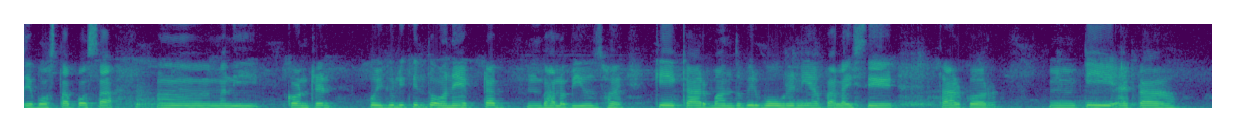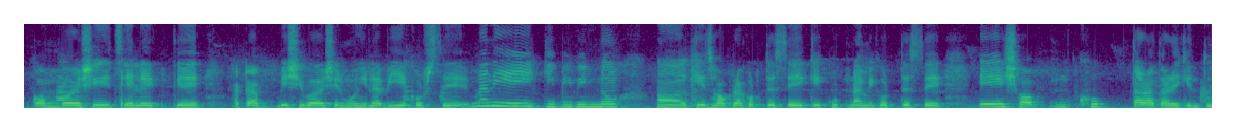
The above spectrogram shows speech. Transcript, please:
যে বস্তা পচা মানে কন্টেন্ট ওইগুলি কিন্তু অনেকটা ভালো ভিউজ হয়। কে কার বান্ধবীর বউরে নিয়ে পালাইছে তারপর কি একটা কম বয়সী ছেলেকে একটা বেশি বয়সের মহিলা বিয়ে করছে। মানে এই কি বিভিন্ন কে ঝগড়া করতেছে, কে কুটনামি করতেছে এই সব খুব তাড়াতাড়ি কিন্তু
